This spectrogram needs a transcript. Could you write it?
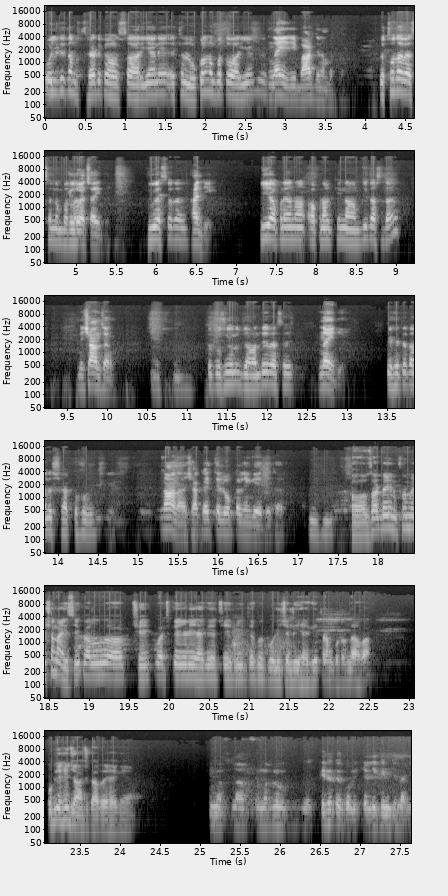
ਉਹ ਜਿਹੜੀ ਤੁਹਾਨੂੰ ਥ੍ਰੈਡ ਕਾਲਸ ਆ ਰਹੀਆਂ ਨੇ ਇੱਥੇ ਲੋਕਲ ਨੰਬਰ ਤੋਂ ਆ ਰਹੀਆਂ ਕਿ ਨਹੀਂ ਜੀ ਬਾਹਰ ਦੇ ਨੰਬਰ ਤੋਂ। ਕਿੱਥੋਂ ਦਾ ਵੈਸੇ ਨੰਬਰ ਲੱਗਾ ਯੂਐਸਆਈ ਦੇ। ਯੂਐਸ ਦਾ? ਹਾਂਜੀ। ਕੀ ਆਪਣਾ ਨਾਂ- ਆਪਣਾ ਕੀ ਨਾਮ ਕੀ ਦੱਸਦਾ? ਹੈ ਨਿਸ਼ਾਨ ਸਿੰਘ। ਤੇ ਤੁਸੀਂ ਉਹਨੂੰ ਜਾਣਦੇ ਵੈਸੇ? ਨਹੀਂ ਜੀ। ਕਿਸੇ ਤੇ ਤੁਹਾਨੂੰ ਸ਼ੱਕ ਹੋਵੇ? ਨਾ ਨਾ ਸ਼ੱਕ ਇੱਥੇ ਲੋਕਲ ਨਹੀਂ ਗਏ ਤੇ ਸਰ। ਅਹ ਸਾਡੇ ਇਨਫੋਰਮੇਸ਼ਨ ਆਈ ਸੀ ਕੱਲ 6 ਵਜੇ ਕੇ ਜਿਹੜੀ ਹੈਗੀ 6 ਵੀਹ ਤੇ ਕੋਈ ਗੋਲੀ ਚੱਲੀ ਹੈਗੀ ਧਰਮਕੋਟ ਦਾ ਵਾ ਉਹਦੀ ਅਸੀਂ ਜਾਂਚ ਕਰ ਰਹੇ ਹੈਗੇ ਆ। ਮਸਲਾ ਮਤਲਬ ਕਿਹਦੇ ਤੇ ਗੋਲੀ ਚੱਲੀ ਕਿੰਨ ਚਲਾਈ?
